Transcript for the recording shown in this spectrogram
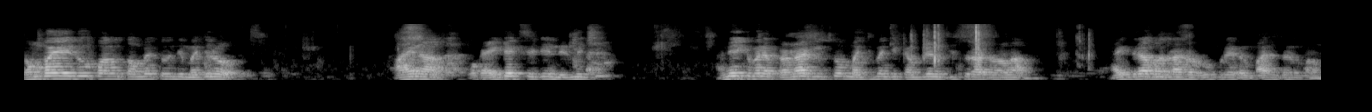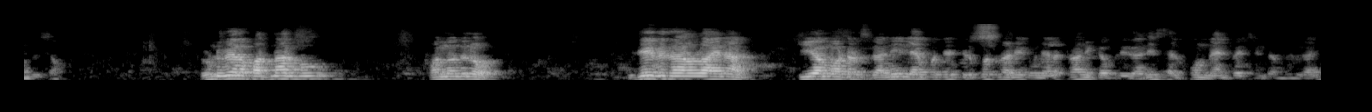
తొంభై ఐదు పంతొమ్మిది తొంభై తొమ్మిది మధ్యలో ఆయన ఒక హైటెక్ సిటీని నిర్మించి అనేకమైన ప్రణాళికలతో మంచి మంచి కంపెనీలు తీసుకురావడం వలన హైదరాబాద్ నగరం రూపురేఖలు మారిందని మనం చూసాం రెండు వేల పద్నాలుగు పంతొమ్మిదిలో ఇదే విధానంలో ఆయన కియా మోటార్స్ కానీ లేకపోతే తిరుపతిలో అనేకమైన ఎలక్ట్రానిక్ కంపెనీ కానీ సెల్ ఫోన్ మ్యానుఫ్యాక్చరింగ్ కంపెనీలు కానీ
